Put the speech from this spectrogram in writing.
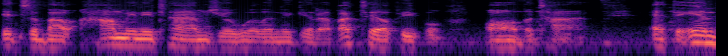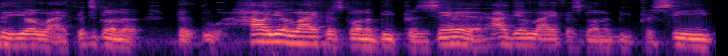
It's about how many times you're willing to get up. I tell people all the time at the end of your life it's going to how your life is going to be presented and how your life is going to be perceived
